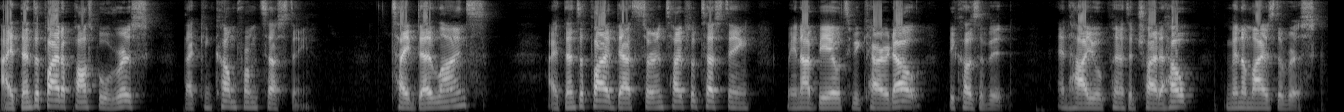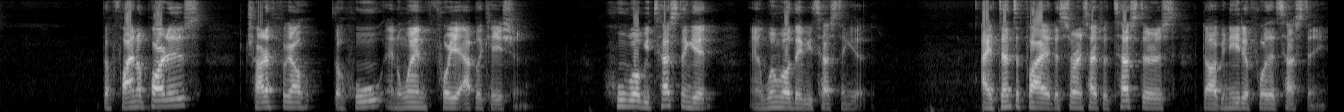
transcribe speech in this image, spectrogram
Identify the possible risks that can come from testing. Tight deadlines. Identify that certain types of testing may not be able to be carried out because of it, and how you will plan to try to help minimize the risk. The final part is try to figure out the who and when for your application. Who will be testing it and when will they be testing it? Identify the certain types of testers that will be needed for the testing.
